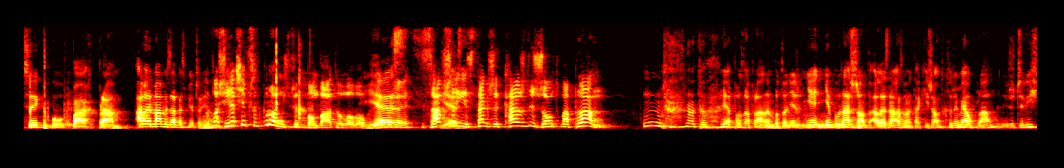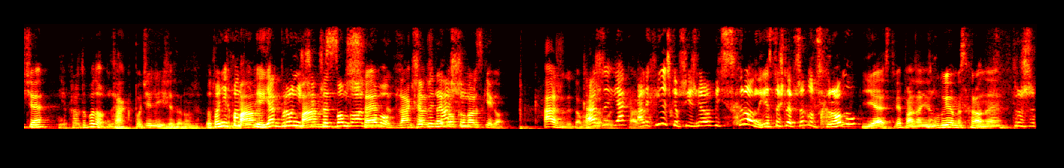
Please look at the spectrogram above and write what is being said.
cyk, buch, pach, pram. Ale mamy zabezpieczenie. No właśnie, jak się przedbronić przed bombą atomową? Jest, E, Zawsze jest. jest. tak, że każdy rząd ma plan. No to ja poza planem, bo to nie, nie, nie był nasz rząd, ale znalazłem taki rząd, który miał plan i rzeczywiście Nieprawdopodobne. tak, podzielili się ze mną. No to niech pan Mam- powie, jak bronić się Mam przed bombą sprzęt atomową? dla Żeby każdego nasi... Kowalskiego. Każdy to może Każdy, jak, każdy. ale chwileczkę, przecież miały być schrony. Jest coś lepszego od schronu? Jest, wie pan, zanim zbudujemy schrony, Proszę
